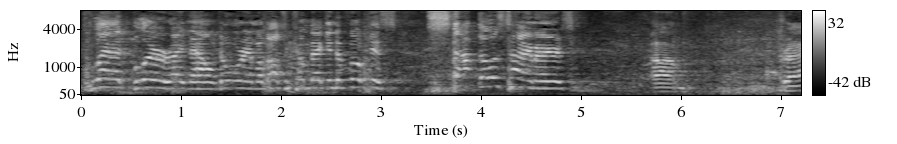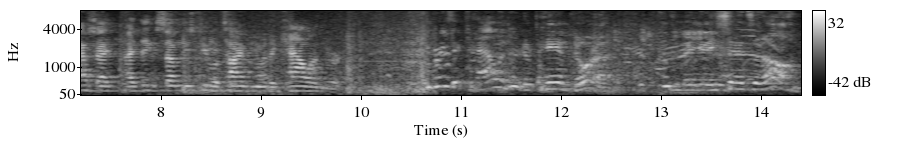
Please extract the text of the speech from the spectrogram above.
plaid blur right now. Don't worry, I'm about to come back into focus. Stop those timers. Um, Crash, I, I think some of these people timed you with a calendar. Who brings a calendar to Pandora? Doesn't make any sense at all.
